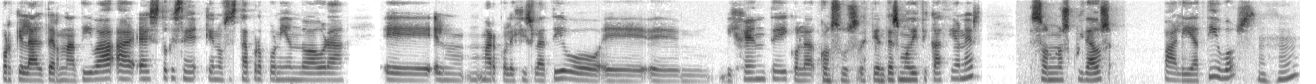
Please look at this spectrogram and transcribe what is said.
porque la alternativa a esto que, se, que nos está proponiendo ahora eh, el marco legislativo eh, eh, vigente y con, la, con, sus recientes modificaciones son unos cuidados paliativos. Uh -huh.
